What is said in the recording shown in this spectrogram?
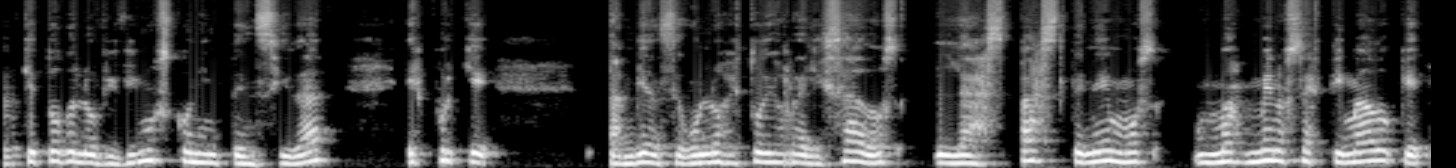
porque todo lo vivimos con intensidad, es porque también, según los estudios realizados, las paz tenemos más o menos estimado que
